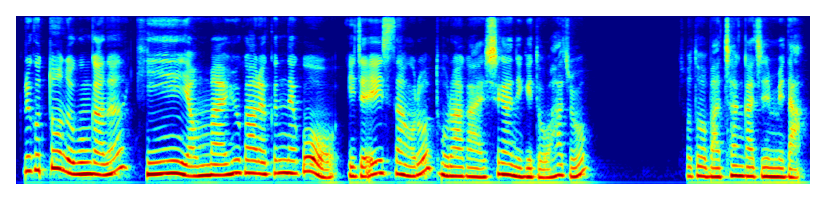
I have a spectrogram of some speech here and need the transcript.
그리고 또 누군가는 긴 연말 휴가를 끝내고 이제 일상으로 돌아갈 시간이기도 하죠. 저도 마찬가지입니다.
